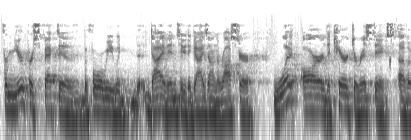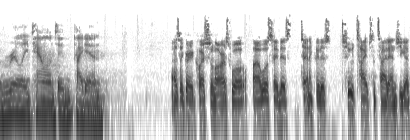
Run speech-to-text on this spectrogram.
From your perspective, before we would dive into the guys on the roster, what are the characteristics of a really talented tight end? That's a great question, Lars. Well, I will say this. Technically, there's two types of tight ends. You got,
